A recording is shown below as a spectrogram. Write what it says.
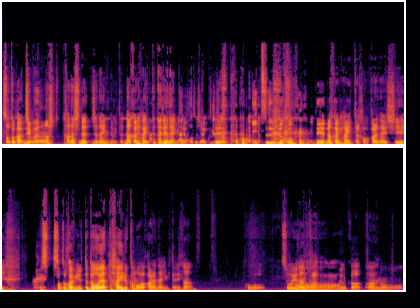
外から、自分の話じゃないんだみたいな、中に入って出れないみたいなことじゃなくて、いつ、どこで中に入ったかわからないし、外から見るとどうやって入るかもわからないみたいな、こう、そういうなんか、なんか、あの、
